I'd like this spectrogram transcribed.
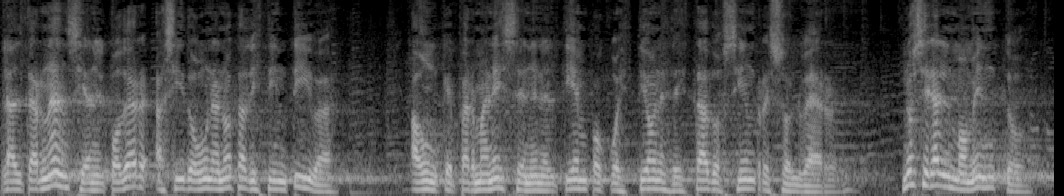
La alternancia en el poder ha sido una nota distintiva, aunque permanecen en el tiempo cuestiones de Estado sin resolver. ¿No será el momento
